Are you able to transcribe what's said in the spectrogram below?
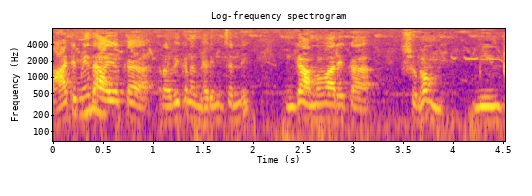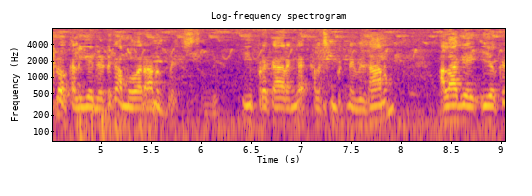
వాటి మీద ఆ యొక్క రవికను ధరించండి. ఇంకా అమ్మవారి యొక్క శుభం మీ ఇంట్లో కలిగేటట్టుగా అమ్మవారు అనుగ్రహిస్తుంది. ఈ ప్రకారంగా కలశం పెట్టిన విధానం. అలాగే ఈ యొక్క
